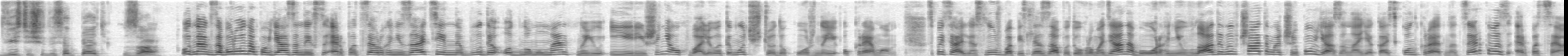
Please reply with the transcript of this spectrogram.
265 за. Однак заборона пов'язаних з РПЦ організацій не буде одномоментною, і рішення ухвалюватимуть щодо кожної окремо. Спеціальна служба після запиту громадян або органів влади вивчатиме, чи пов'язана якась конкретна церква з РПЦ.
